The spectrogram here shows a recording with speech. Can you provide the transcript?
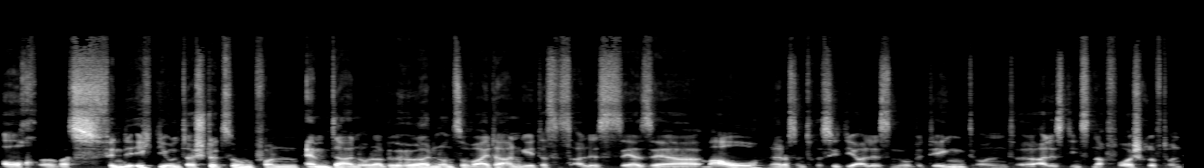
auch, äh, was finde ich, die Unterstützung von Ämtern oder Behörden und so weiter angeht, das ist alles sehr, sehr mau. Ne? Das interessiert die alles nur bedingt und äh, alles Dienst nach Vorschrift. Und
